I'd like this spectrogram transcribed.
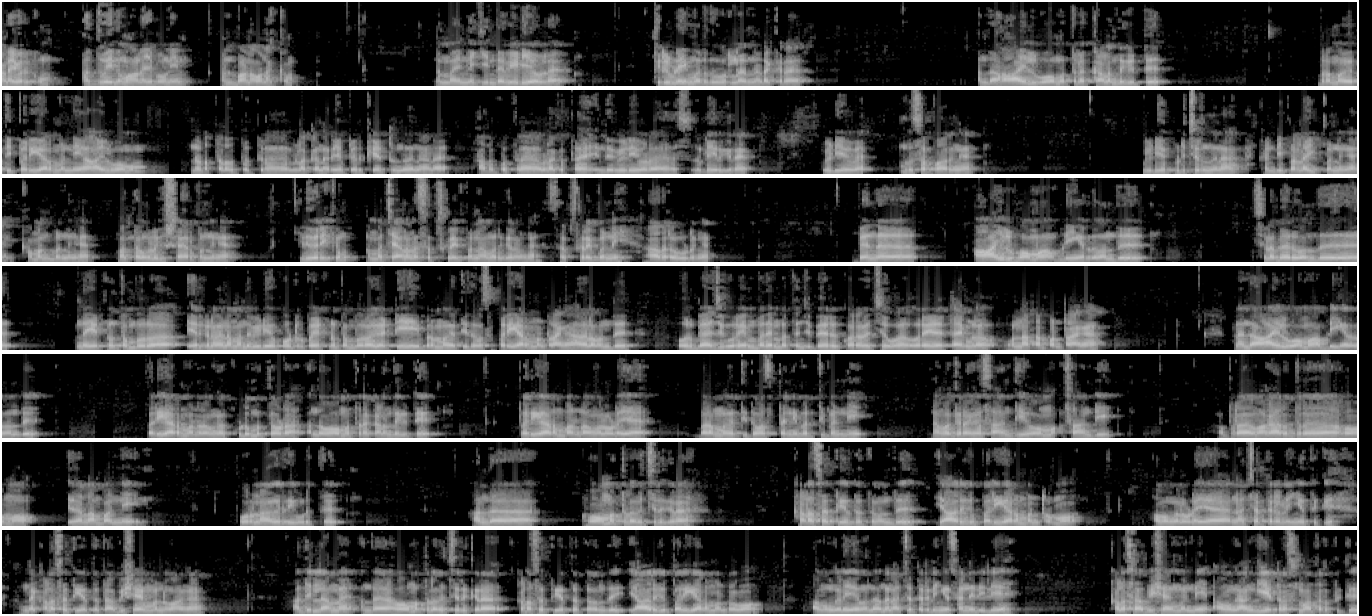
அனைவருக்கும் அத்வைதம் ஆலய பவனின் அன்பான வணக்கம். நம்ம இன்றைக்கி இந்த வீடியோவில் திருவிடைமருதூரில் நடக்கிற அந்த ஆயில் ஹோமத்தில் கலந்துக்கிட்டு பிரம்மகத்தி பரிகாரம் பண்ணி ஆயில் ஹோமம் நடத்துறதை பற்றின விளக்கம் நிறைய பேர் கேட்டிருந்ததுனால அதை பற்றின விளக்கத்தை இந்த வீடியோவில் சொல்லியிருக்கிறேன். வீடியோவை முழுசாக பாருங்கள் வீடியோ பிடிச்சிருந்ததுன்னா கண்டிப்பாக லைக் பண்ணுங்கள் கமெண்ட் பண்ணுங்கள் மற்றவங்களுக்கு ஷேர் பண்ணுங்கள் இது வரைக்கும் நம்ம சேனலை சப்ஸ்கிரைப் பண்ணாமல் இருக்கிறவங்க சப்ஸ்கிரைப் பண்ணி ஆதரவு விடுங்க. இப்போ இந்த ஆயில் ஹோமம் அப்படிங்கிறது வந்து சில பேர் வந்து இந்த எட்நூற்றம்பது ரூபா ஏற்கனவே நம்ம அந்த வீடியோ போட்டிருப்போம் எட்நூற்றம்பது ரூபா கட்டி பிரம்மகத்தி தோசை பரிகாரம் பண்ணுறாங்க அதில் வந்து ஒரு பேட்சுக்கு ஒரு எண்பது எண்பத்தஞ்சு பேர் குறை வச்சு ஒரே டைமில் ஒன்றாட்டம் தான் பண்ணுறாங்க ஆனால் இந்த ஆயில் ஹோமம் அப்படிங்கிறது வந்து பரிகாரம் பண்ணுறவங்க குடும்பத்தோடு அந்த ஹோமத்தில் கலந்துக்கிட்டு பரிகாரம் பண்ணுறவங்களுடைய பிரம்மகத்தி தோஷத்தை நிவர்த்தி பண்ணி நவக்கிரக சாந்தி ஹோமம் சாந்தி அப்புறம் மகாருத்ர ஹோமம் இதெல்லாம் பண்ணி பூர்ணாகிருதி கொடுத்து அந்த ஹோமத்தில் வச்சுருக்கிற கலச தீர்த்தத்தை வந்து யாருக்கு பரிகாரம் பண்ணுறோமோ அவங்களுடைய நட்சத்திர லிங்கத்துக்கு அந்த கலச தீர்த்தத்தை அபிஷேகம் பண்ணுவாங்க. அது இல்லாமல் அந்த ஹோமத்தில் வச்சுருக்கிற கலச தீர்த்தத்தை வந்து யாருக்கு பரிகாரம் பண்ணுறோமோ அவங்களே வந்து அந்த நட்சத்திரலிங்க சன்னதியிலேயே கலசாபிஷேகம் பண்ணி அவங்க அங்கேயே ட்ரெஸ் மாற்றுறதுக்கு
